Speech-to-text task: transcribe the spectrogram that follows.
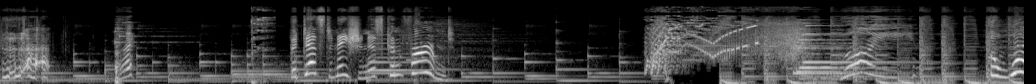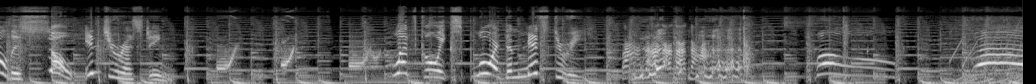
The destination is confirmed. The world is so interesting. Let's go explore the mystery.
